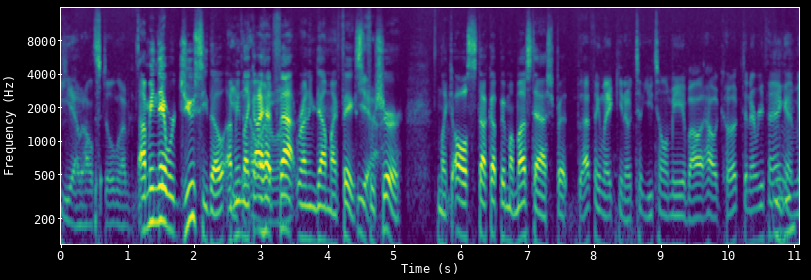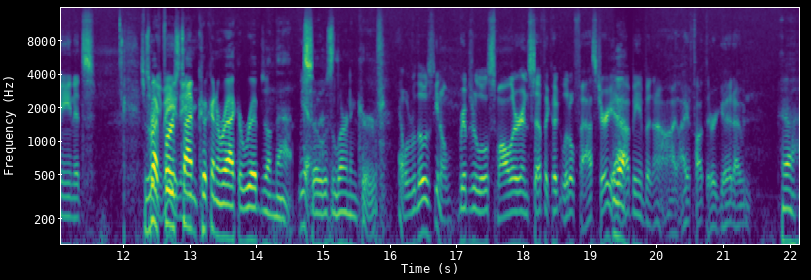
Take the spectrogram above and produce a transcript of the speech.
Yeah, but I'll still. I I mean, they were juicy though. I mean, like I had fat running down my face Yeah. for sure, like all stuck up in my mustache. But that thing, like you know, t- you telling me about how it cooked and everything. I Mhm. mean, it's. It's this was my pretty first time cooking a rack of ribs on that, Yeah. so it was a learning curve. Yeah, well, those you know ribs are a little smaller and stuff. They cook a little faster. Yeah, Yeah. I mean, but no, I, I thought they were good. I would, Yeah,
